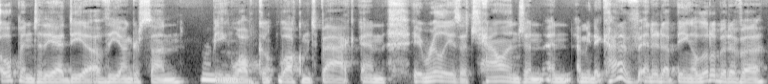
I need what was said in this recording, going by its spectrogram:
open to the idea of the younger son being welcome, welcomed back. And it really is a challenge and and I mean it kind of ended up being a little bit of a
